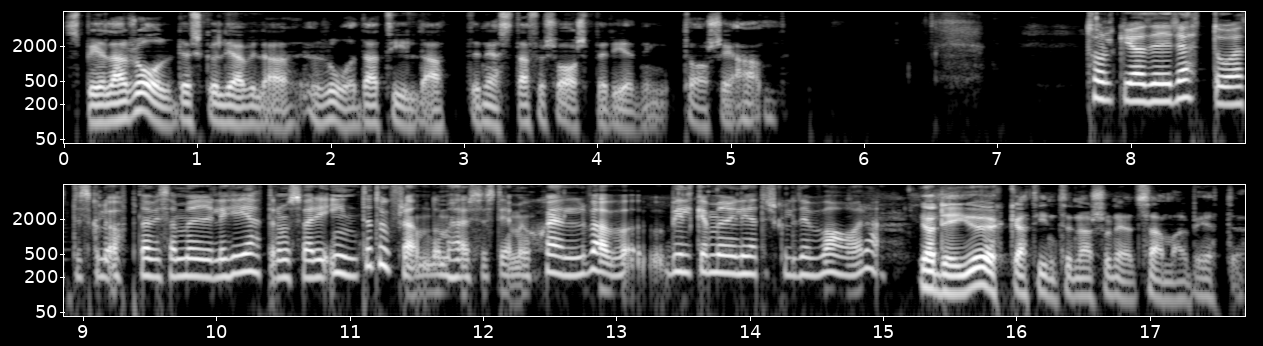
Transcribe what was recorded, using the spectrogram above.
spela roll. Det skulle jag vilja råda till att nästa försvarsberedning tar sig an. Tolkar jag dig rätt då att det skulle öppna vissa möjligheter om Sverige inte tog fram de här systemen själva? Vilka möjligheter skulle det vara? Ja, det är ju ökat internationellt samarbete.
